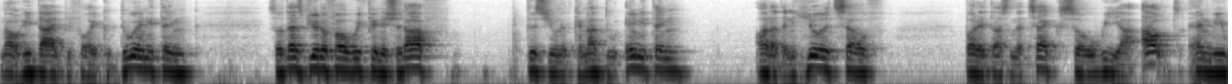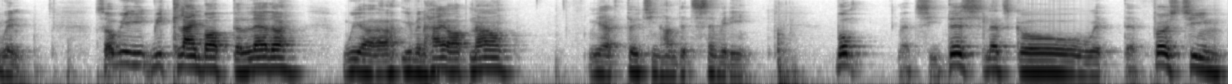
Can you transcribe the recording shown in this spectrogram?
No, he died before he could do anything. So that's beautiful. We finish it off. This unit cannot do anything other than heal itself, but it doesn't attack. So we are out and we win. So we, we climb up the ladder. We are even higher up now. We have 1370. Boom. Let's see this. Let's go with the first team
